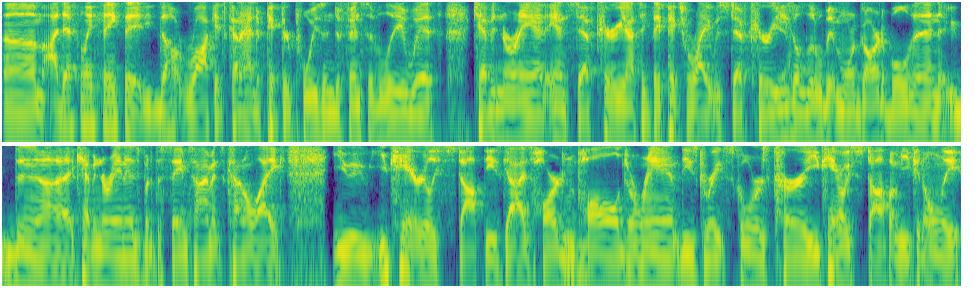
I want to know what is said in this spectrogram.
Um, I definitely think that the Rockets kind of had to pick their poison defensively with Kevin Durant and Steph Curry, and I think they picked right with Steph Curry. Yeah. He's a little bit more guardable than than uh, Kevin Durant is, but at the same time, it's kind of like you you can't really stop these guys. Harden, mm-hmm. Paul, Durant, these great scorers, Curry. You can't really stop them. You can only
